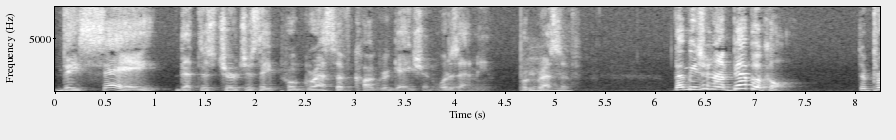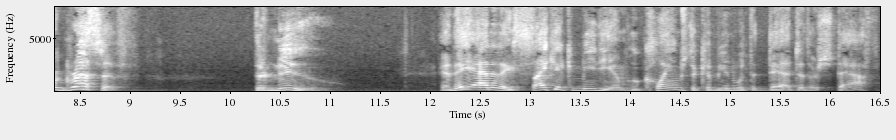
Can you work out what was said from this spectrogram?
they say that this church is a progressive congregation. What does that mean? Progressive. Mm-hmm. That means they're not biblical. They're progressive. They're new. And they added a psychic medium who claims to commune with the dead to their staff.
